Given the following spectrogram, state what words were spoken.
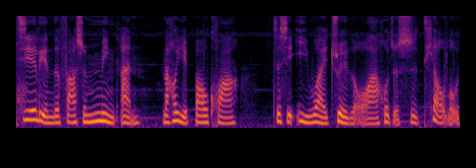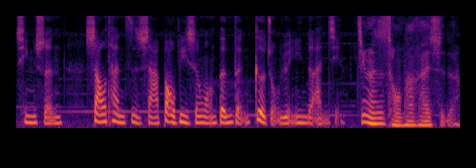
接连的发生命案，然后也包括这些意外坠楼啊，或者是跳楼轻生。烧炭自杀、暴毙身亡等等各种原因的案件，竟然是从他开始的。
